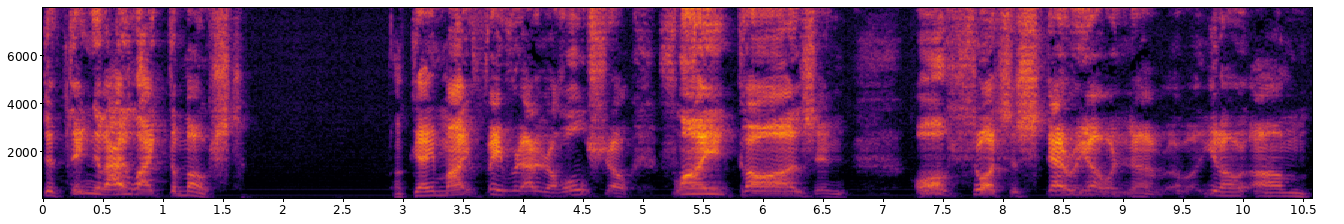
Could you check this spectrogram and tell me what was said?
the thing that I like the most, okay, my favorite out of the whole show, flying cars and all sorts of stereo and uh, you know um,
